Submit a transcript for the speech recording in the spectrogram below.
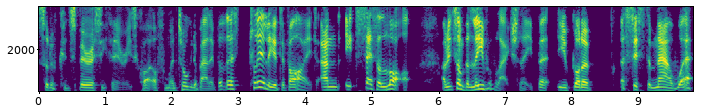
sort of conspiracy theories quite often when talking about it. But there's clearly a divide, and it says a lot I mean, it's unbelievable actually that you've got a, a system now where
